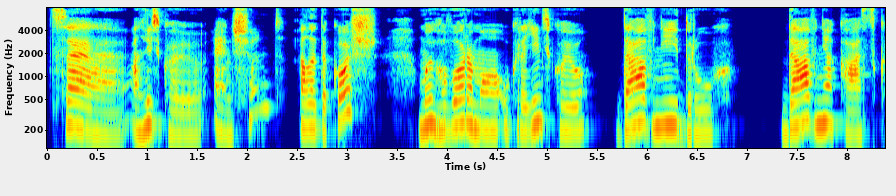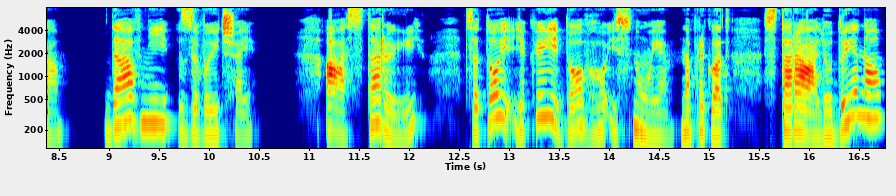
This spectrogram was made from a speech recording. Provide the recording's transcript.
це англійською ancient, але також ми говоримо українською давній друг, давня казка, давній звичай. А старий це той, який довго існує, наприклад, стара людина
